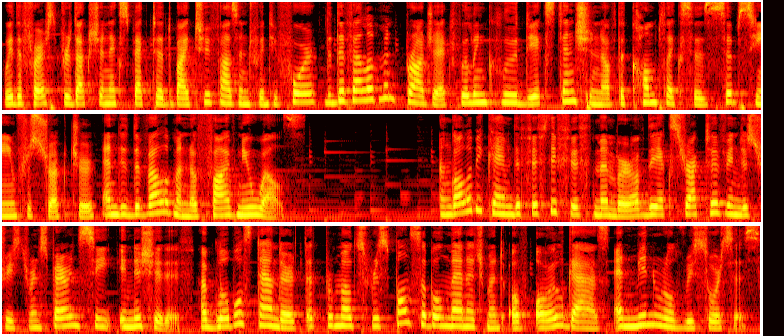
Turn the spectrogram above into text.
With the first production expected by 2024, the development project will include the extension of the complex's subsea infrastructure and the development of five new wells. Angola became the 55th member of the Extractive Industries Transparency Initiative, a global standard that promotes responsible management of oil, gas, and mineral resources.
